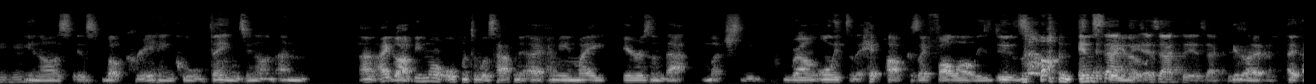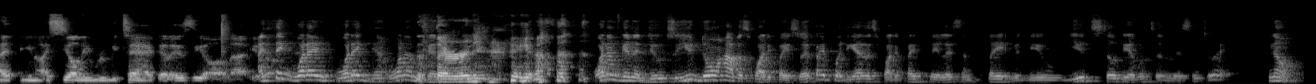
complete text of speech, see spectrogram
Mhm. you know it's, it's about creating cool things you know and, and i gotta be more open to what's happening i, I mean my ear isn't that much the ground only to the hip-hop because i follow all these dudes on Instagram. Exactly, you know exactly, exactly. you know I, I, you know i see all the ruby tech and i see all that you know I think what I what I what I'm the gonna third do, you know what I'm gonna do. So you don't have a Spotify. So if I put together a Spotify playlist and play it with you, you'd still be able to listen to it. No,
